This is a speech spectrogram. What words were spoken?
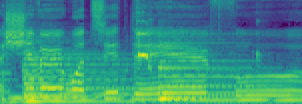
A shiver, what's it there for?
